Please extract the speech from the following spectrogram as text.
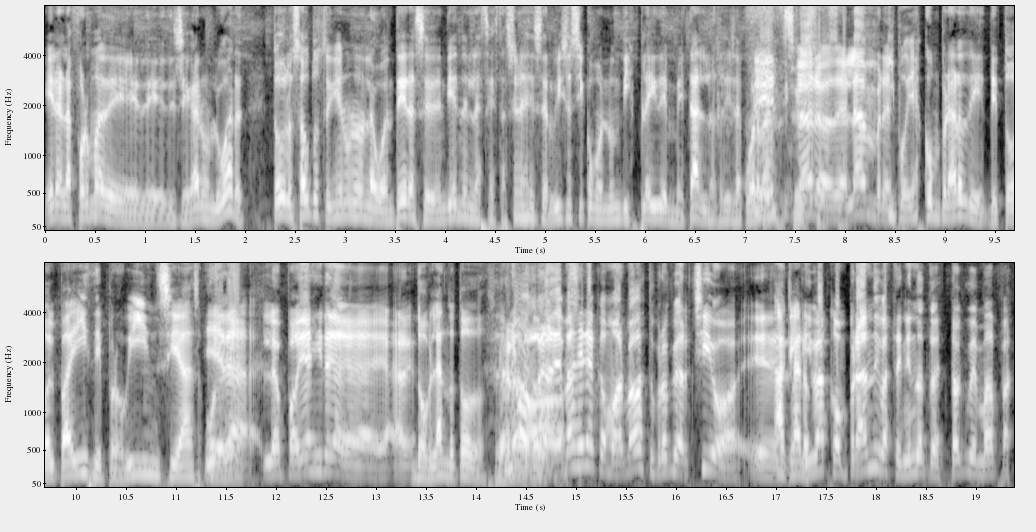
Era la forma de, de- de llegar a un lugar. Todos los autos tenían uno en la guantera, se vendían en las estaciones de servicio así como en un display de metal, no sé si se acuerdan. Sí, sí, claro, sí, sí. de alambre. Y podías comprar de, de todo el país, de provincias, Y o de- era, lo podías ir a, a- doblando todo. No, pero además era como armabas tu propio archivo. eh, Ah, claro. Ibas comprando y ibas teniendo tu stock de mapas.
